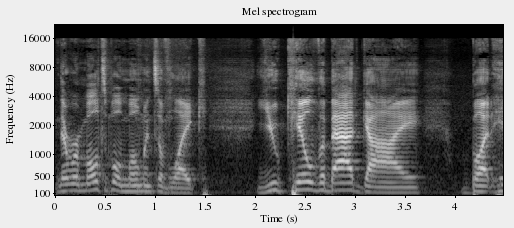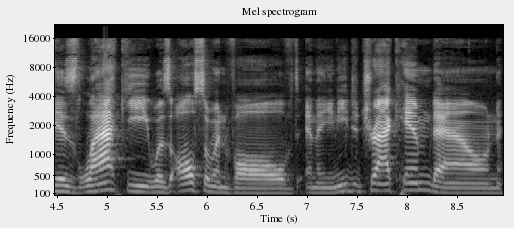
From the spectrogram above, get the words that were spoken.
there were multiple moments of like you kill the bad guy but his lackey was also involved and then you need to track him down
